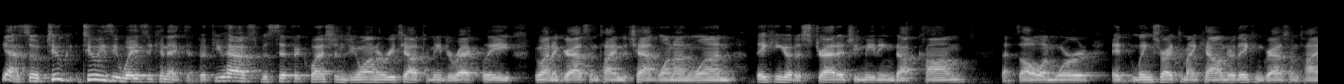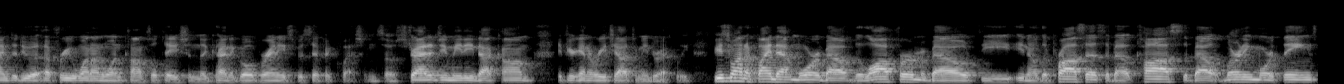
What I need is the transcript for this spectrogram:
Yeah, so two two easy ways to connect up. If you have specific questions, you want to reach out to me directly, you want to grab some time to chat one on one, they can go to strategymeeting.com that's all one word. It links right to my calendar. They can grab some time to do a, free one-on-one consultation to kind of go over any specific questions. So strategymeeting.com if you're going to reach out to me directly. If you just want to find out more about the law firm, about the you know the process, about costs, about learning more things,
